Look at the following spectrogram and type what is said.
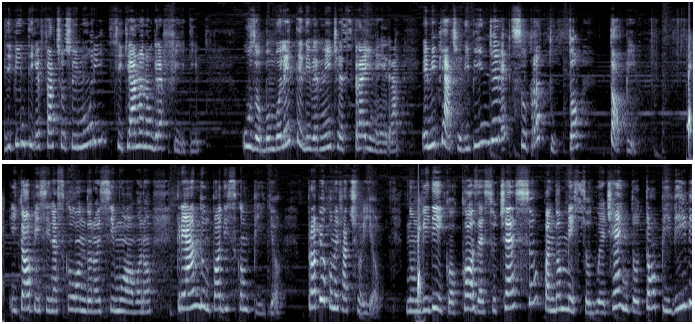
I dipinti che faccio sui muri si chiamano graffiti. Uso bombolette di vernice spray nera e mi piace dipingere soprattutto topi. I topi si nascondono e si muovono, creando un po' di scompiglio, proprio come faccio io. Non vi dico cosa è successo quando ho messo 200 topi vivi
